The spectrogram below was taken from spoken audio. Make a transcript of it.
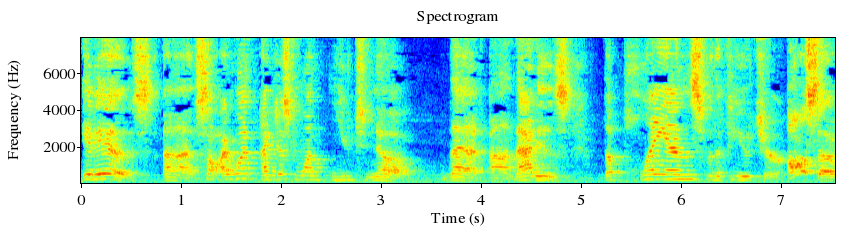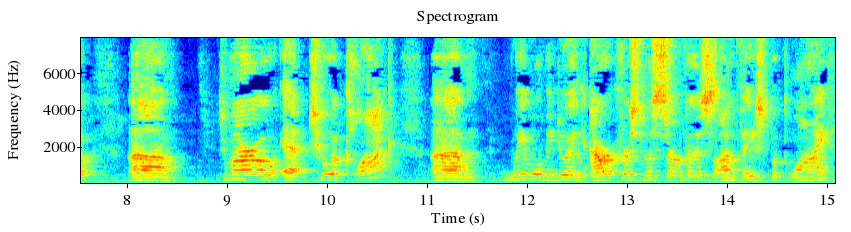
It is. Uh, so I want, I just want you to know that uh, that is the plans for the future. Also, um, tomorrow at 2 o'clock, um, we will be doing our Christmas service on Facebook Live.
